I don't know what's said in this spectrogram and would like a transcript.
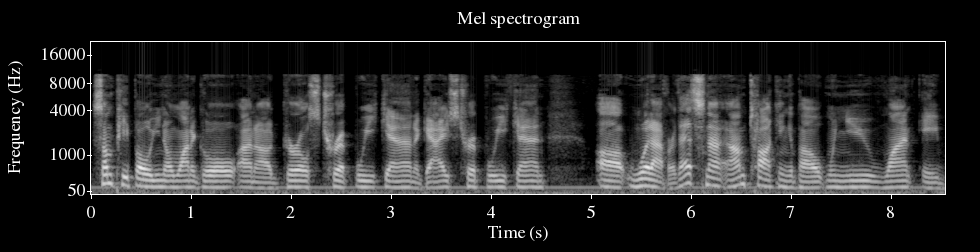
some people, you know, want to go on a girls' trip weekend, a guy's trip weekend uh, whatever. That's not, I'm talking about when you want a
